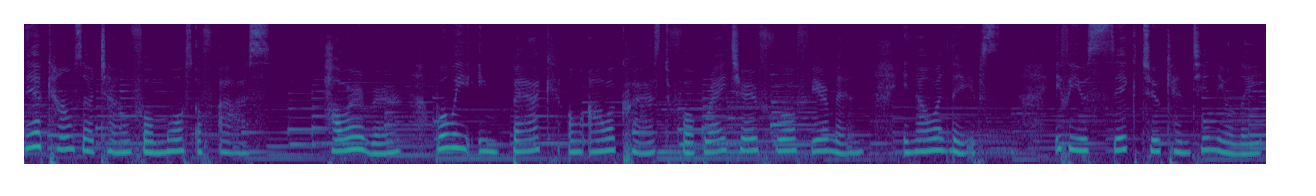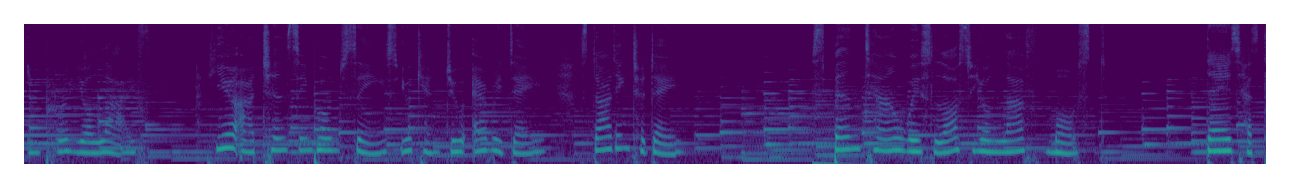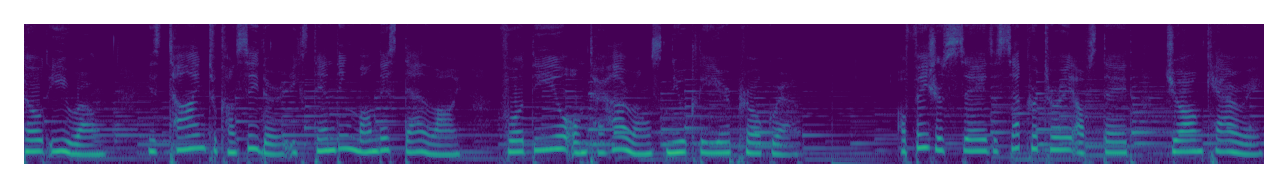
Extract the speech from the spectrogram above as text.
There comes a time for most of us However, when we embark on our quest for greater fulfillment in our lives, if you seek to continually improve your life, here are 10 simple things you can do every day, starting today. Spend time with those you love most. Days has told Iran it's time to consider extending Monday's deadline for a deal on Tehran's nuclear program. Officials say the Secretary of State, John Kerry,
